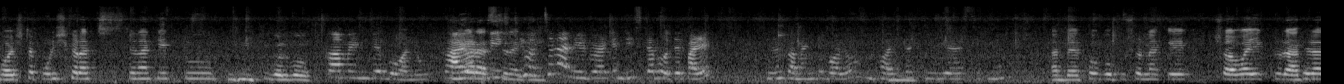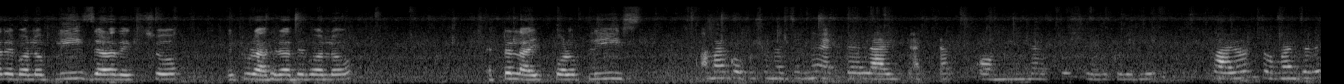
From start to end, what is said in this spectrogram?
ভয়েসটা পরিষ্কার আসছে নাকি একটু কি বলব? কমেন্টে বলো। কারণ বৃষ্টি হচ্ছে না নেটওয়ার্কের ডিস্টার্ব হতে পারে। তুমি কমেন্টে বলো ভয়েসটা ক্লিয়ার আসছে কিনা? আর দেখো গোপুসোনাকে সবাই একটু রাধে রাধে বলো। প্লিজ যারা দেখছ, একটু রাধে রাধে বলো। একটা লাইক করো প্লিজ আমার গল্প শোনার জন্য একটা লাইক একটা কমেন্ট একটা শেয়ার করে দিও। কারণ তোমার যারা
